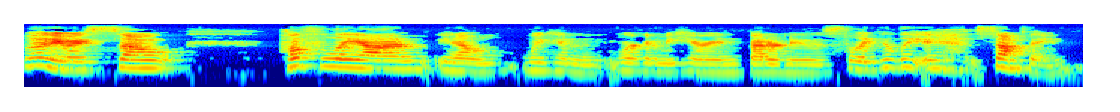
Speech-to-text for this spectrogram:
Well, anyway, so hopefully, um, you know, we can we're gonna be hearing better news, like something,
